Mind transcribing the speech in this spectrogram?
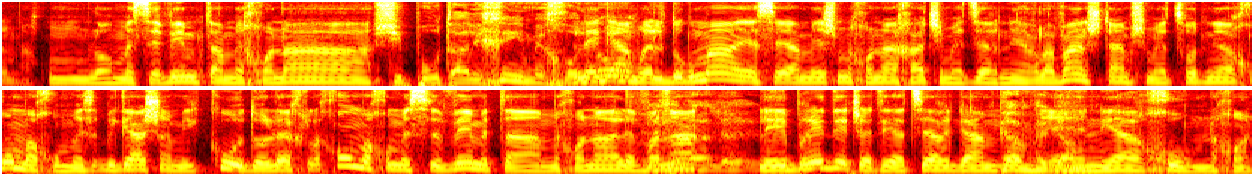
אנחנו לא מסבים את המכונה... שיפור תהליכים, מכונות. לגמרי, לדוגמה, יש, יש מכונה אחת שמייצרת נייר לבן, שתיים שמייצרות נייר חום, אנחנו, בגלל שהמיקוד הולך לחום, אנחנו מסבים את המכונה הלבנה להיברידית שתייצר גם, גם uh, נייר חום, נכון.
